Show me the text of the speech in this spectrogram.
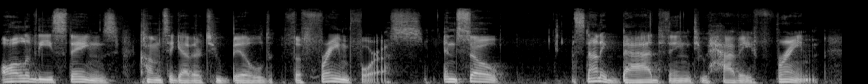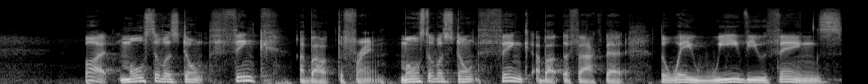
all of these things come together to build the frame for us. And so it's not a bad thing to have a frame. But most of us don't think about the frame. Most of us don't think about the fact that the way we view things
